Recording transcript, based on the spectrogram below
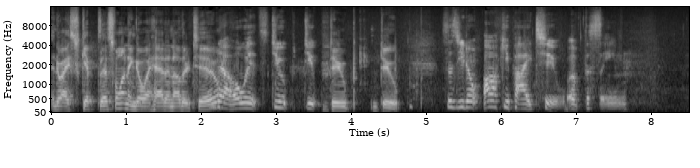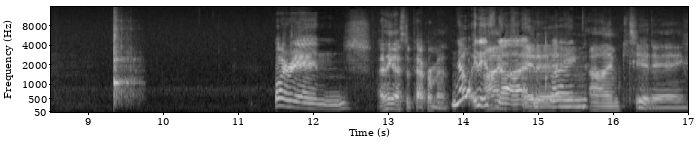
do I skip this one and go ahead another two? No, it's dupe, dupe. Dupe, dupe. says you don't occupy two of the same. Orange. I think that's the peppermint. No, it is I'm not. kidding. One- I'm kidding.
